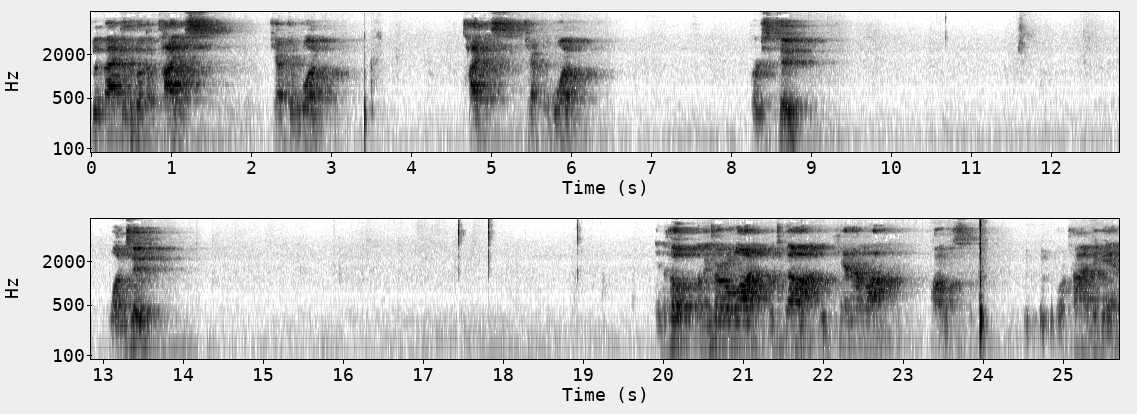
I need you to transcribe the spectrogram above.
Flip back to the book of Titus, chapter 1. Titus, chapter 1, verse 2. 1 2. In hope of eternal life, which God, who cannot lie, promised before time began.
